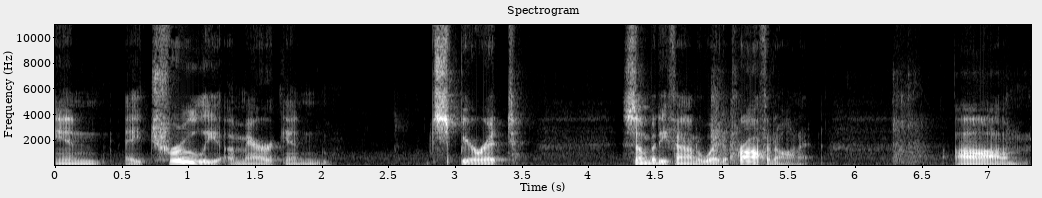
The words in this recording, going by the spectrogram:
in a truly American spirit, somebody found a way to profit on it. Um,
